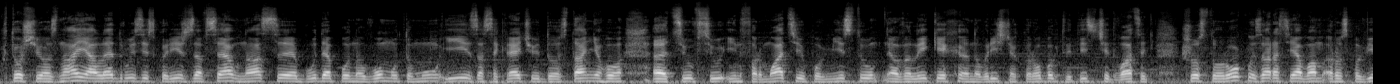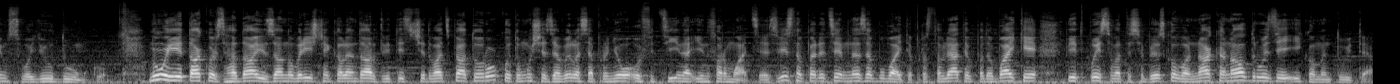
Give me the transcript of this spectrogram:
хто ж його знає, але друзі, скоріш за все, в нас е, буде по-новому, тому і засекречую до останнього е, цю всю інформацію по вмісту е, великих новорічних коробок 2026 року. Зараз я вам розповім свою думку. Ну і також згадаю за новорічний календар 2025 року, тому що з'явилася про нього офіційна інформація. Звісно, перед цим не забувайте проставляти вподобайки, підписуватися обов'язково на канал, друзі, і коментуйте.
